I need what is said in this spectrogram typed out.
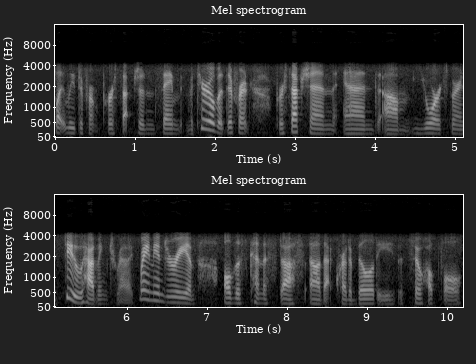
slightly different perception, same material but different perception, and um, your experience too, having traumatic brain injury and all this kind of stuff, uh, that credibility that's so helpful.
